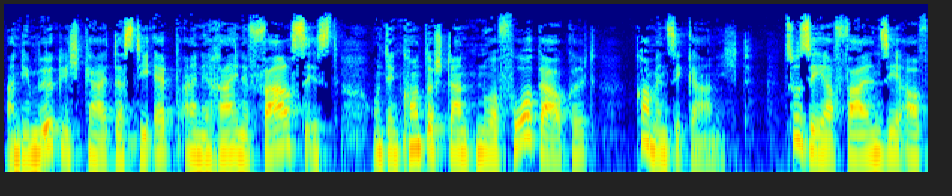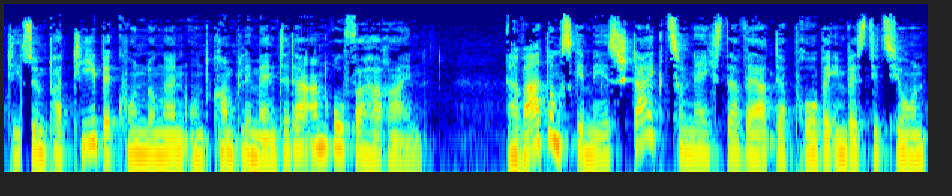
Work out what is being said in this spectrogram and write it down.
An die Möglichkeit, dass die App eine reine Farce ist und den Kontostand nur vorgaukelt, kommen sie gar nicht. Zu sehr fallen sie auf die Sympathiebekundungen und Komplimente der Anrufer herein. Erwartungsgemäß steigt zunächst der Wert der Probeinvestition,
